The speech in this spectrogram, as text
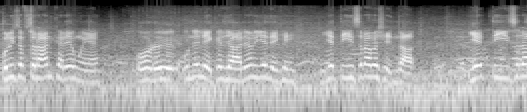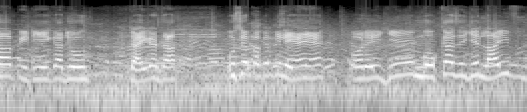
पुलिस अफसरान खड़े हुए हैं और उन्हें लेकर जा रहे हैं। और ये देखें, ये तीसरा बशिंदा, ये तीसरा पीटीए का जो टाइगर था, उसे पकड़ के ले आए हैं। और ये मौका से, ये लाइव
